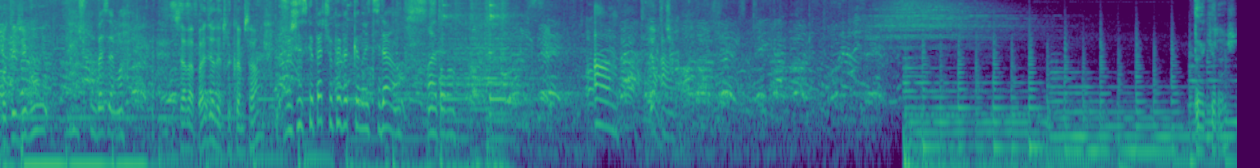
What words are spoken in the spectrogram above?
Protégez-vous. Je prends pas ça, moi. Ça va pas dire des trucs comme ça Je risque pas de choper votre connerie de sida, hein, en attendant. Ah, T'as quel âge?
